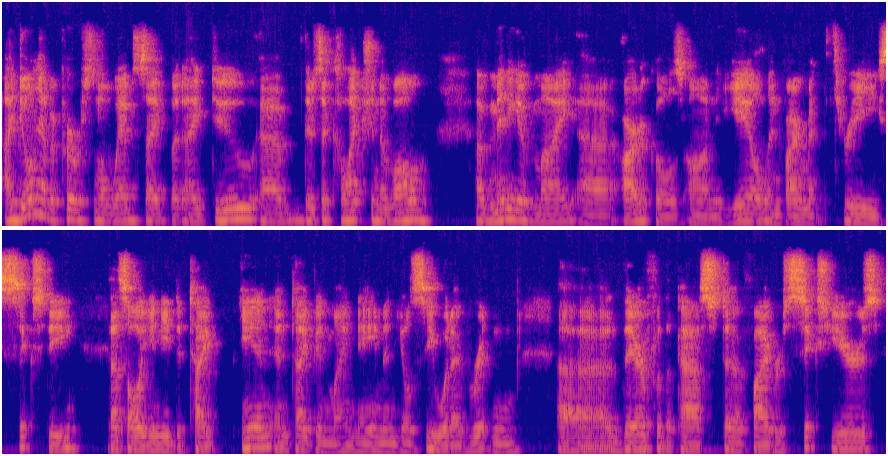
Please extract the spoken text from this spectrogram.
I don't have a personal website, but I do. Uh, there's a collection of all of many of my uh, articles on Yale Environment 360. That's all you need to type in and type in my name, and you'll see what I've written uh, there for the past uh, five or six years.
